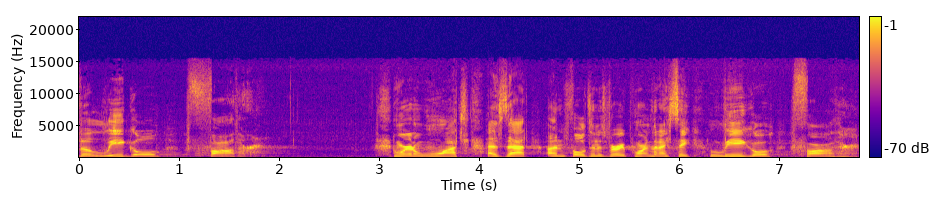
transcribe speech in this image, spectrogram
The legal father. And we're going to watch as that unfolds. And it's very important that I say legal father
